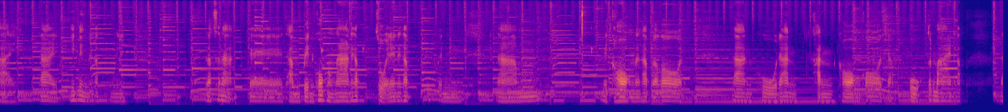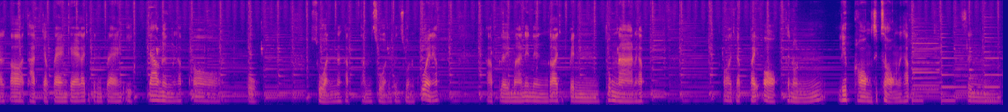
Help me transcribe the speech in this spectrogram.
ถ่ายได้นิดนึงนะครับตรงนี้ ลักษณะแกทำเป็นโคกของนานะครับ สวยเลยนะครับ เป็นน้ำในคลองนะครับ แล้วก็ด้านคูด้านคันคลองก็จะปลูกต้นไม้นะครับ แล้วก็ถัดจากแปลงแกก็จะเป็นแปลงอีกเจ้าหนึ่งนะครับ ก็ปลูกสวนนะครับทำสวนเป็นสวนกล้วยนะครับครับเลยมานิดนึงก็จะเป็นทุ่งนานะครับ ก็จะไปออกถนนเรียบคลอง 12 นะครับ ซึ่ง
